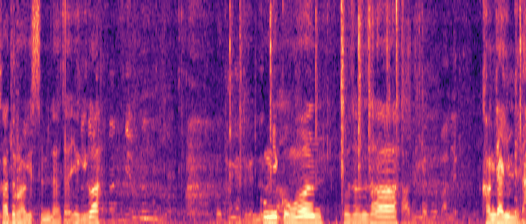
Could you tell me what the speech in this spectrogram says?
가도록 하겠습니다. 자, 여기가 국립공원 도전사 강장입니다.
